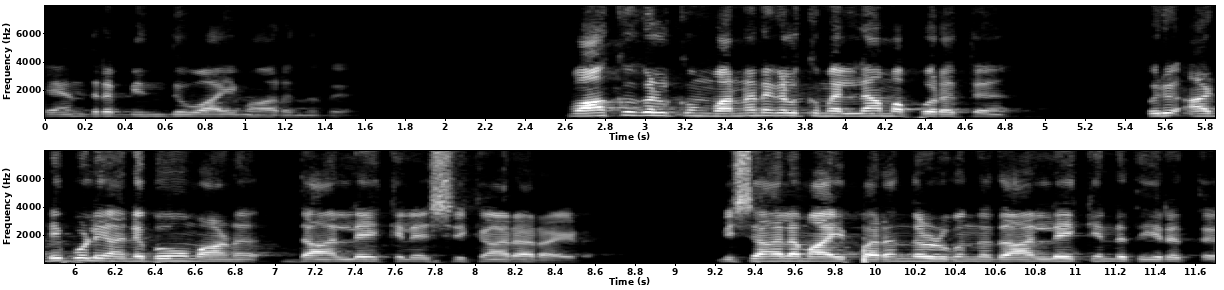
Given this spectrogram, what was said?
കേന്ദ്ര ബിന്ദുവായി മാറുന്നത്. വാക്കുകൾക്കും വർണനകൾക്കുമെല്ലാം അപ്പുറത്ത് ഒരു അടിപൊളി അനുഭവമാണ് ദാൽ ലേക്കിലെ ഷിക്കാര റൈഡ്. വിശാലമായി പരന്നൊഴുകുന്ന ദാൽ ലേക്കിന്റെ തീരത്ത്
